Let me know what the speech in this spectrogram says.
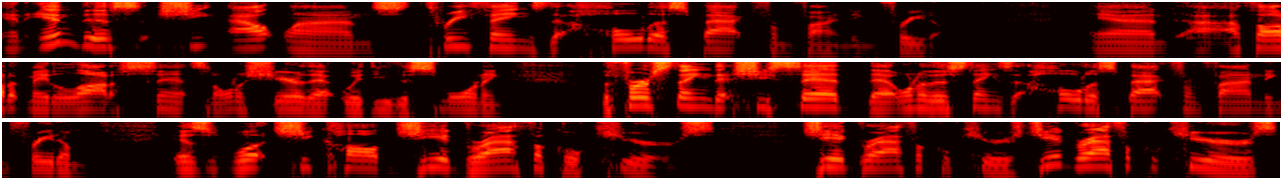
And in this, she outlines three things that hold us back from finding freedom. And I, I thought it made a lot of sense, and I want to share that with you this morning. The first thing that she said that one of those things that hold us back from finding freedom is what she called geographical cures. Geographical cures. Geographical cures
